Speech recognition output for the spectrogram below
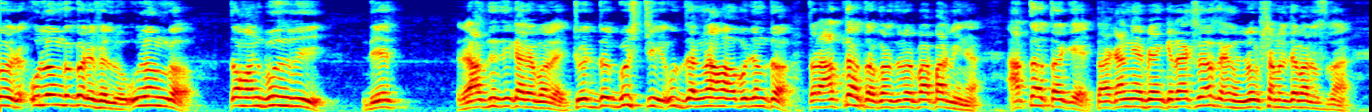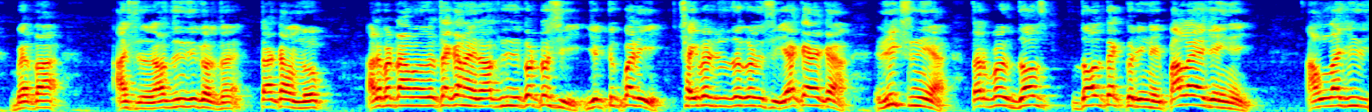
করে উলঙ্গ করে ফেলব, উলঙ্গ। তখন বুঝবি যে রাজনীতি কারে বলে? চোদ্দ গোষ্ঠী উদ্ধার না হওয়া পর্যন্ত তোরা আত্মহত্যা করতে পারবি না। আত্মহত্যাকে টাকা নিয়ে ব্যাংকে রাখছ, এখন লোভ সামলাতে পারছ না। বেটা আসছে রাজনীতি করতে, টাকার লোভ। আরে বেটা, আমাদের টাকা নাই, রাজনীতি করতেছি, যেটুক পারি, সাইবার যুদ্ধ করেছি, একা একা রিক্স নিয়ে। তারপরে দল দল ত্যাগ করি নেই পালায় যাই নেই। আল্লাহ যদি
